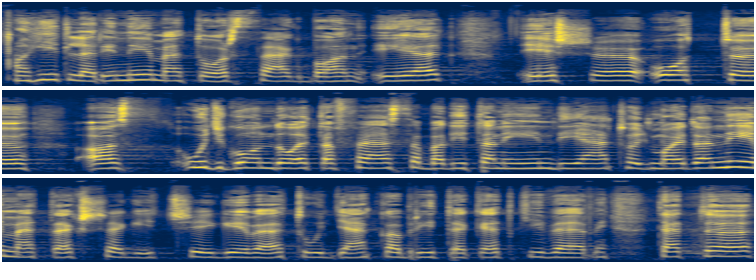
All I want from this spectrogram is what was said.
a hitleri Németországban élt, és ott az úgy gondolta felszabadítani Indiát, hogy majd a németek segítségével tudják a briteket kiverni. Tehát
